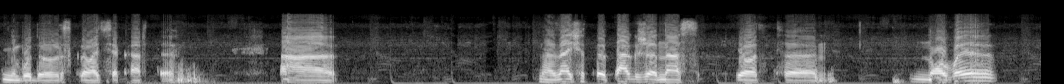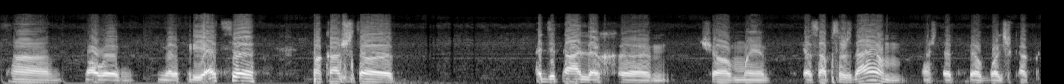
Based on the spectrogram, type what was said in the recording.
не буду раскрывать все карты. А, значит, также нас ждет э, новые, э, новые мероприятия. Пока что о деталях, э, что мы сейчас обсуждаем, потому что это все больше как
